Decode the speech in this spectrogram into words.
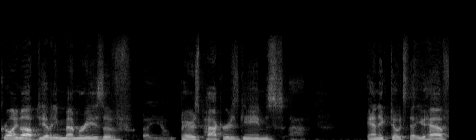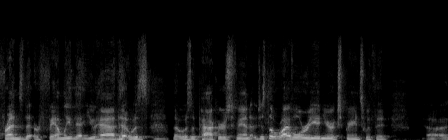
growing up, do you have any memories of uh, you know Bears Packers games? Uh, anecdotes that you have friends that or family that you had that was that was a packers fan just the rivalry and your experience with it uh,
